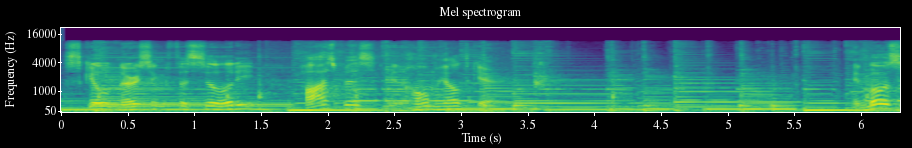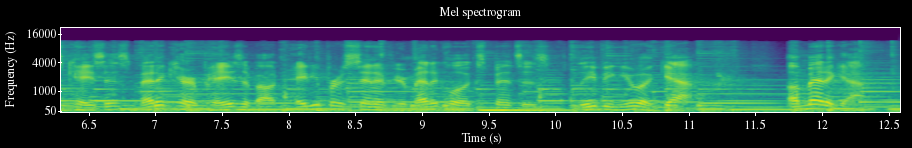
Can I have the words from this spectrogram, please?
skilled nursing facility, hospice, and home health care. In most cases, Medicare pays about 80% of your medical expenses, leaving you a gap. A Medigap.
